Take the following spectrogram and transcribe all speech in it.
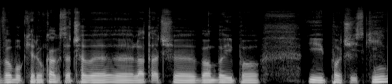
w obu kierunkach zaczęły e, latać e, bomby i, po, i pociski. E,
